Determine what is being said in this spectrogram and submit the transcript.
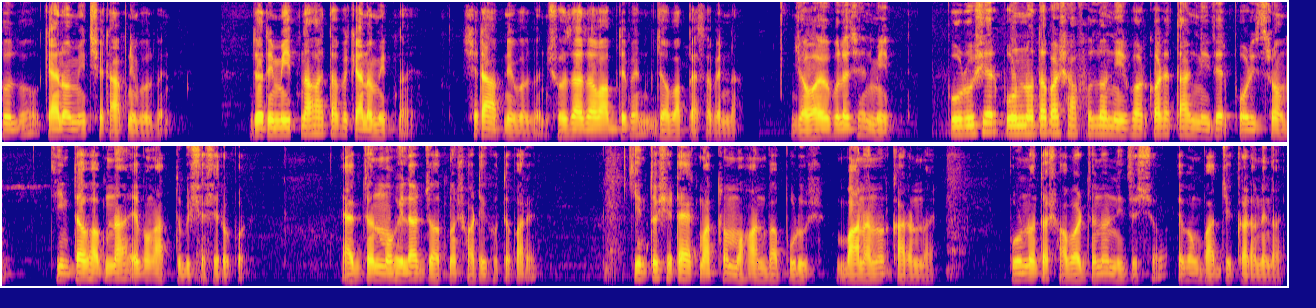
বলব? কেন মিথ? সেটা আপনি বলবেন। যদি মিথ না হয়, তবে কেন মিথ নয়? সেটা আপনি বলবেন। সোজা জবাব দেবেন, জবাব পেঁচাবেন না। জবাবে বলেছেন, মিথ। পুরুষের পূর্ণতা বা সাফল্য নির্ভর করে তার নিজের পরিশ্রম, চিন্তাভাবনা এবং আত্মবিশ্বাসের ওপর একজন মহিলার যত্ন সঠিক হতে পারে, কিন্তু সেটা একমাত্র মহান বা পুরুষ বানানোর কারণ নয়। পূর্ণতা সবার জন্য নিজস্ব এবং বাহ্যিক কারণে নয়।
